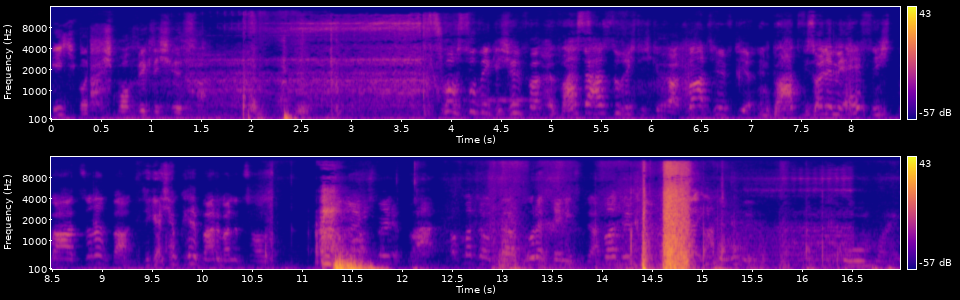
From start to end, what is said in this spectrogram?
Ich wollte... Ich brauch wirklich Hilfe. Brauchst du wirklich Hilfe? Was? Da hast du richtig gehört. Bart hilft dir. Ein Bart? Wie soll der mir helfen? Nicht Bart, sondern Bart. Digga, ich habe keine Badewanne zu Hause. Ich meine Bart. Auf Matheaufgaben oder Trainingsplan. Bart hilft dir. Oh mein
